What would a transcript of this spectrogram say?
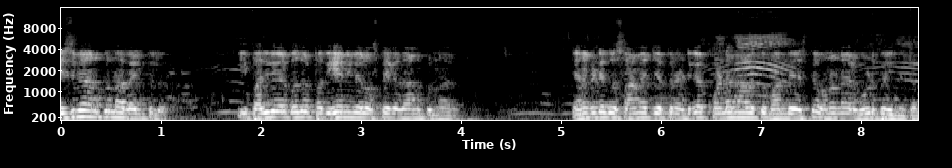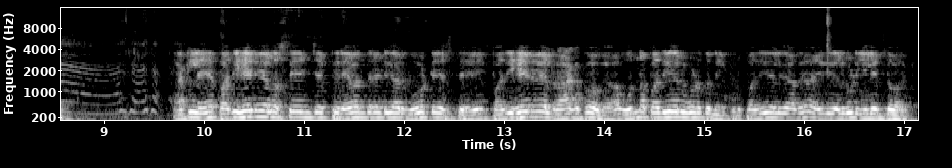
నిజమే అనుకున్నారు రైతులు. ఈ పదివేల బదులు పదిహేను వేలు వస్తాయి కదా అనుకున్నారు. వెనకటేదో సామెత చెప్పినట్టుగా కొండనాలకు మందేస్తే ఉన్న నాలుగు ఊడిపోయిందిట. అట్లే పదిహేను వేలు వస్తాయని చెప్పి రేవంత్ రెడ్డి గారు ఓటు వేస్తే పదిహేను వేలు రాకపోగా ఉన్న పదివేలు కొడుతున్నాయి ఇప్పుడు. పదివేలు కాదు ఐదు వేలు కూడా ఇయ్యలేంత వరకు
